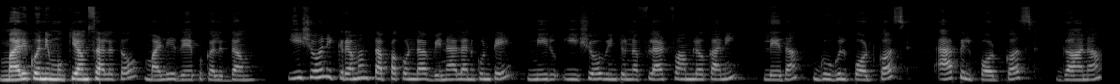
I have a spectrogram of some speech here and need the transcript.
మరికొన్ని ముఖ్యాంశాలతో మళ్ళీ రేపు కలుద్దాం. ఈ షోని క్రమం తప్పకుండా వినాలనుకుంటే మీరు ఈ షో వింటున్న ప్లాట్ఫామ్లో కానీ లేదా Google podcast Apple podcast Gaana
